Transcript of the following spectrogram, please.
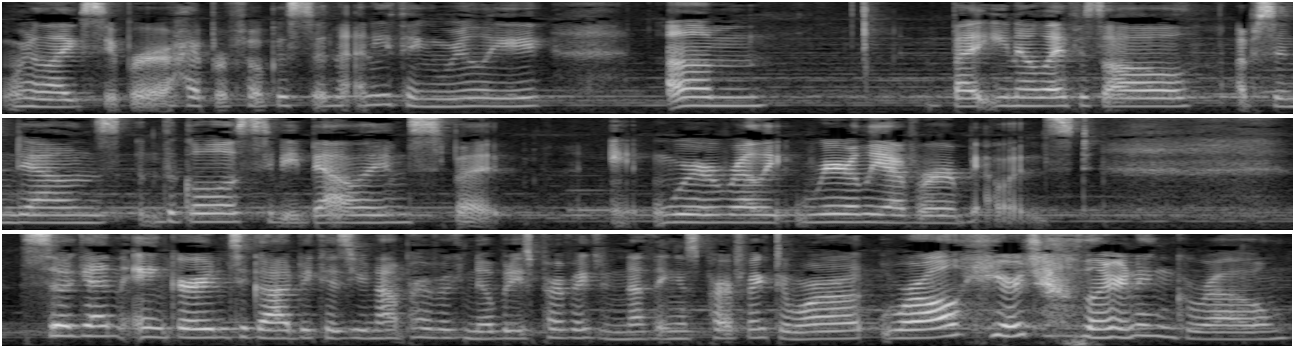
We're like super hyper focused on anything really. Um, but you know, life is all ups and downs. The goal is to be balanced, but we're really rarely ever balanced. So again, anchor into God because you're not perfect, nobody's perfect, and nothing is perfect, and we're all, we're all here to learn and grow.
